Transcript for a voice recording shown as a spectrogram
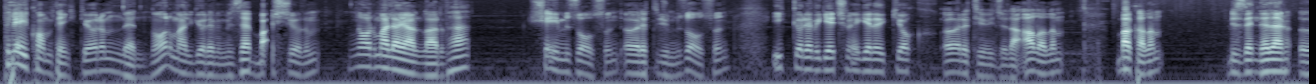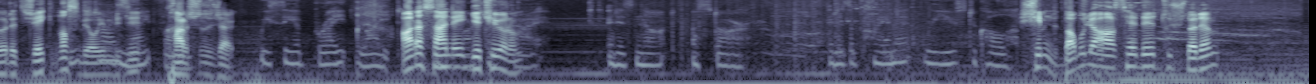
Play Company diyorum ve normal görevimize başlıyorum. Normal ayarlarda şeyimiz olsun, öğreticimiz olsun. İlk görevi geçmeye gerek yok. Öğretici de alalım. Bakalım bize neler öğretecek, nasıl bir oyun bizi karşılayacak. Ara sahneyi geçiyorum. Şimdi WASD tuşlarım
